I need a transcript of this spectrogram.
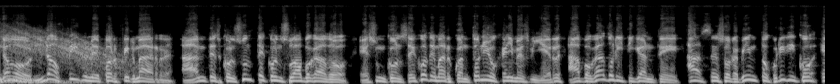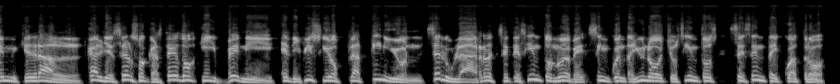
No, no firme por firmar. Antes consulte con su abogado. Es un consejo de Marco Antonio Jaimes Mier, abogado litigante, asesoramiento jurídico en general. Calle Celso Castedo y Beni, edificio Platinium, celular 709-51864,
